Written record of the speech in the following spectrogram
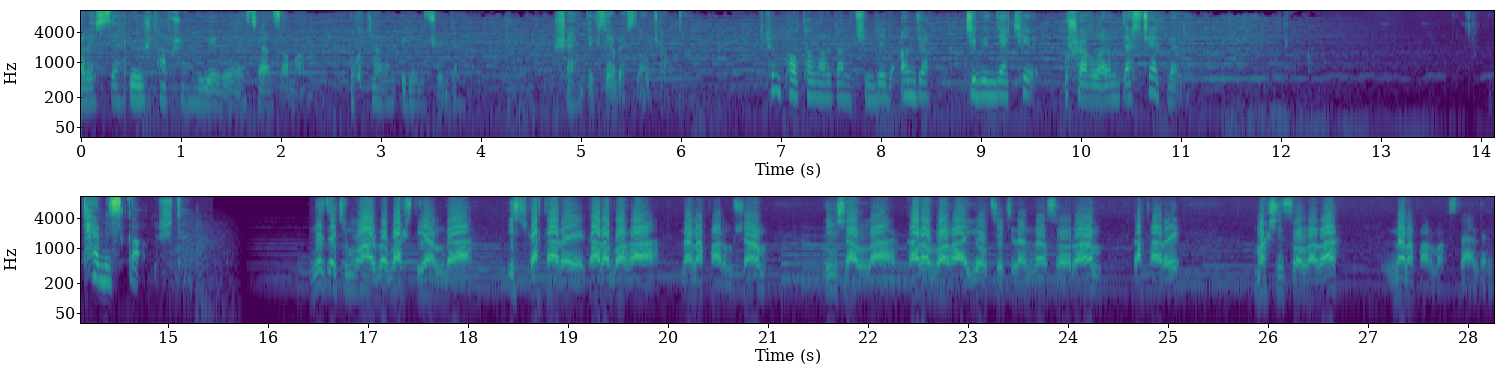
Aresdə döyüş tapşırığı yer verəcəyi zaman oktyabrın 23-də şəhidlik zirvəsinə ucaldı. Bütün paltarları qan içində idi, ancaq cibindəki uşaqların dərs cədvəli təmiz qalmışdı. Necə ki, müharibə başlayanda ilk qatarı Qarabağa mən aparmışam, İnşallah Qarabağa yol çəkiləndən sonra qatarı maşinist olaraq mən aparmaq istərdim.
